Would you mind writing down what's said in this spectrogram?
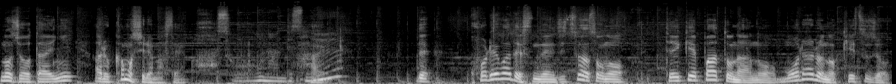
の状態にあるかもしれません。あそうなんですね、はい、でこれはですね実はその提携パートナーのモラルの欠如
